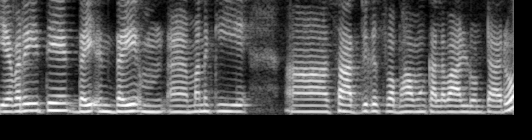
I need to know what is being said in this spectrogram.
ఎవరైతే దై దై మనకి సాత్విక స్వభావం కలవాళ్ళు ఉంటారో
